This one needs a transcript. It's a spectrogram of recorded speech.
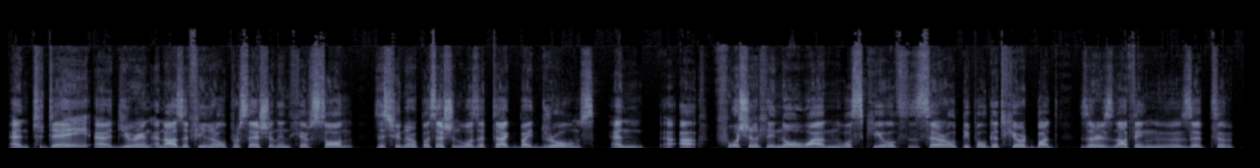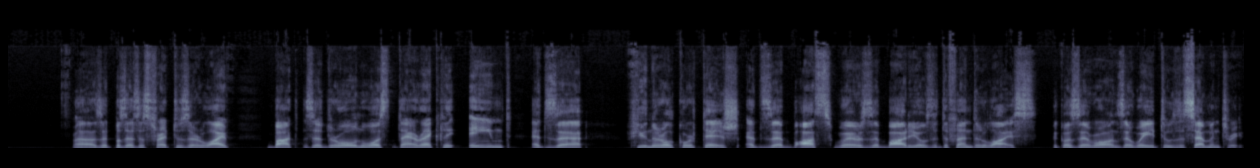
And today, uh, during another funeral procession in Kherson, this funeral procession was attacked by drones. And uh, uh, fortunately, no one was killed. Several people got hurt, but there is nothing that uh, uh, that possesses threat to their life. But the drone was directly aimed at the funeral cortege, at the bus where the body of the defender lies, because they were on their way to the cemetery.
